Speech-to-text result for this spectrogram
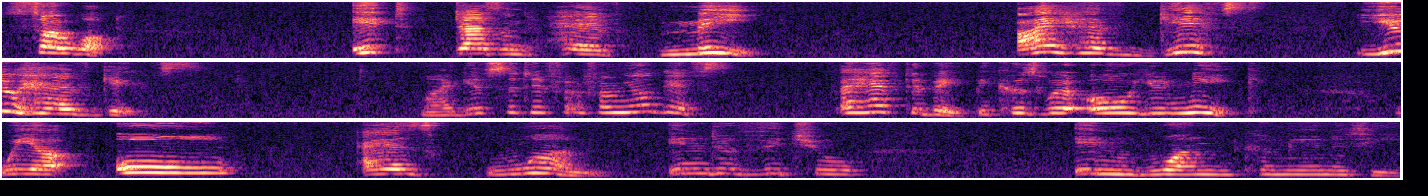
So what? It doesn't have me. I have gifts. You have gifts. My gifts are different from your gifts. They have to be because we're all unique. We are all as one individual in one community.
